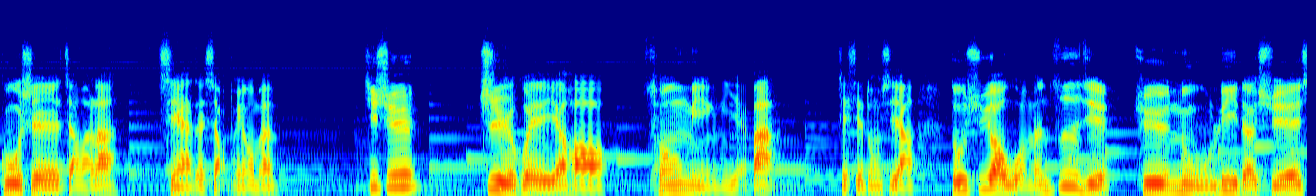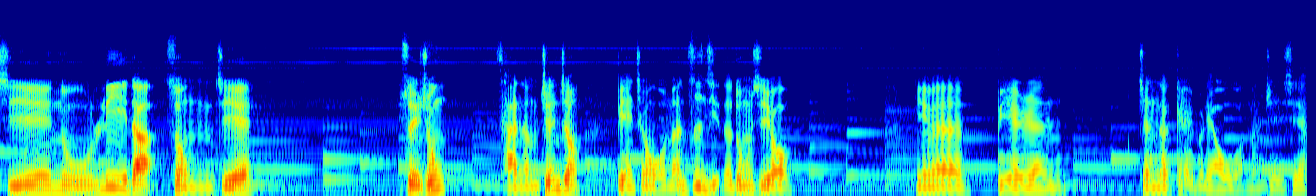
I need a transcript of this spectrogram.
故事讲完了，亲爱的小朋友们，其实智慧也好，聪明也罢，这些东西啊。都需要我们自己去努力的学习，努力的总结，最终才能真正变成我们自己的东西哦。因为别人真的给不了我们这些。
